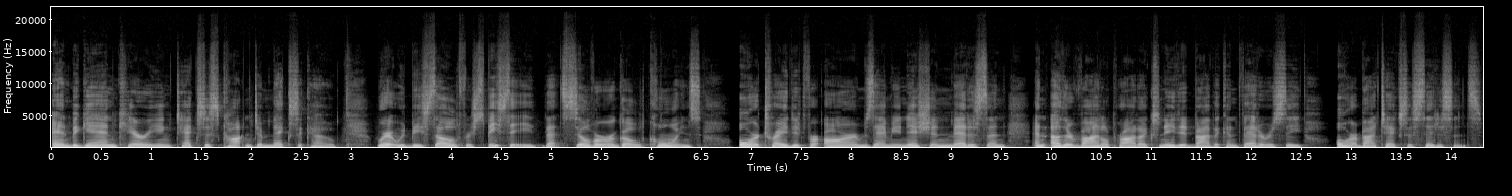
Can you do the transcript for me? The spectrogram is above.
and began carrying Texas cotton to Mexico, where it would be sold for specie, that's silver or gold coins, or traded for arms, ammunition, medicine, and other vital products needed by the Confederacy or by Texas citizens.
